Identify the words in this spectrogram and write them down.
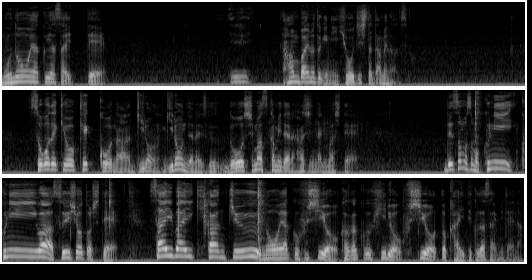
無農薬野菜って販売の時に表示したらダメなんですよ。そこで今日結構な議論議論じゃないですけどどうしますかみたいな話になりまして。でそもそも国国は推奨として栽培期間中農薬不使用化学肥料不使用と書いてくださいみたいな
